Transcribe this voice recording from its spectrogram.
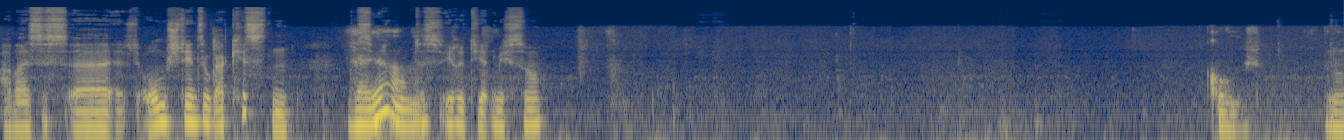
Aber es ist, äh, oben stehen sogar Kisten. Ja, ja. Das irritiert mich so. Komisch. Ja.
